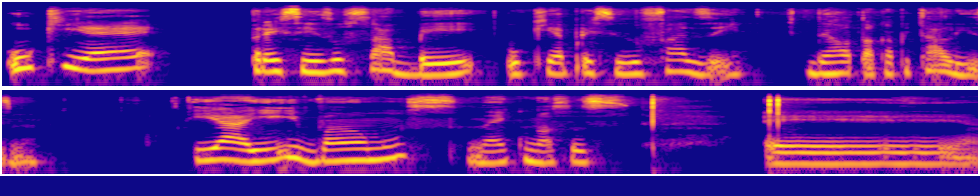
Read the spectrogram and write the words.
O que é preciso saber, o que é preciso fazer? Derrotar o capitalismo. E aí vamos, né, com nossas é,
